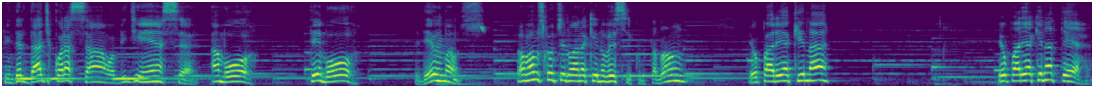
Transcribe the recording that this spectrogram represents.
Fidelidade de coração, obediência, amor, temor. Entendeu, irmãos? Então vamos continuando aqui no versículo, tá bom? Eu parei aqui na eu parei aqui na terra.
